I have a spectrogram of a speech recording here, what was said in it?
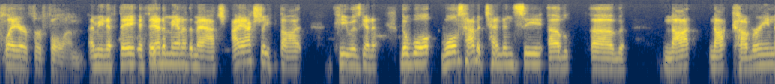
player for Fulham. I mean, if they if they had a man of the match, I actually thought he was gonna. The Wol- Wolves have a tendency of of not not covering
